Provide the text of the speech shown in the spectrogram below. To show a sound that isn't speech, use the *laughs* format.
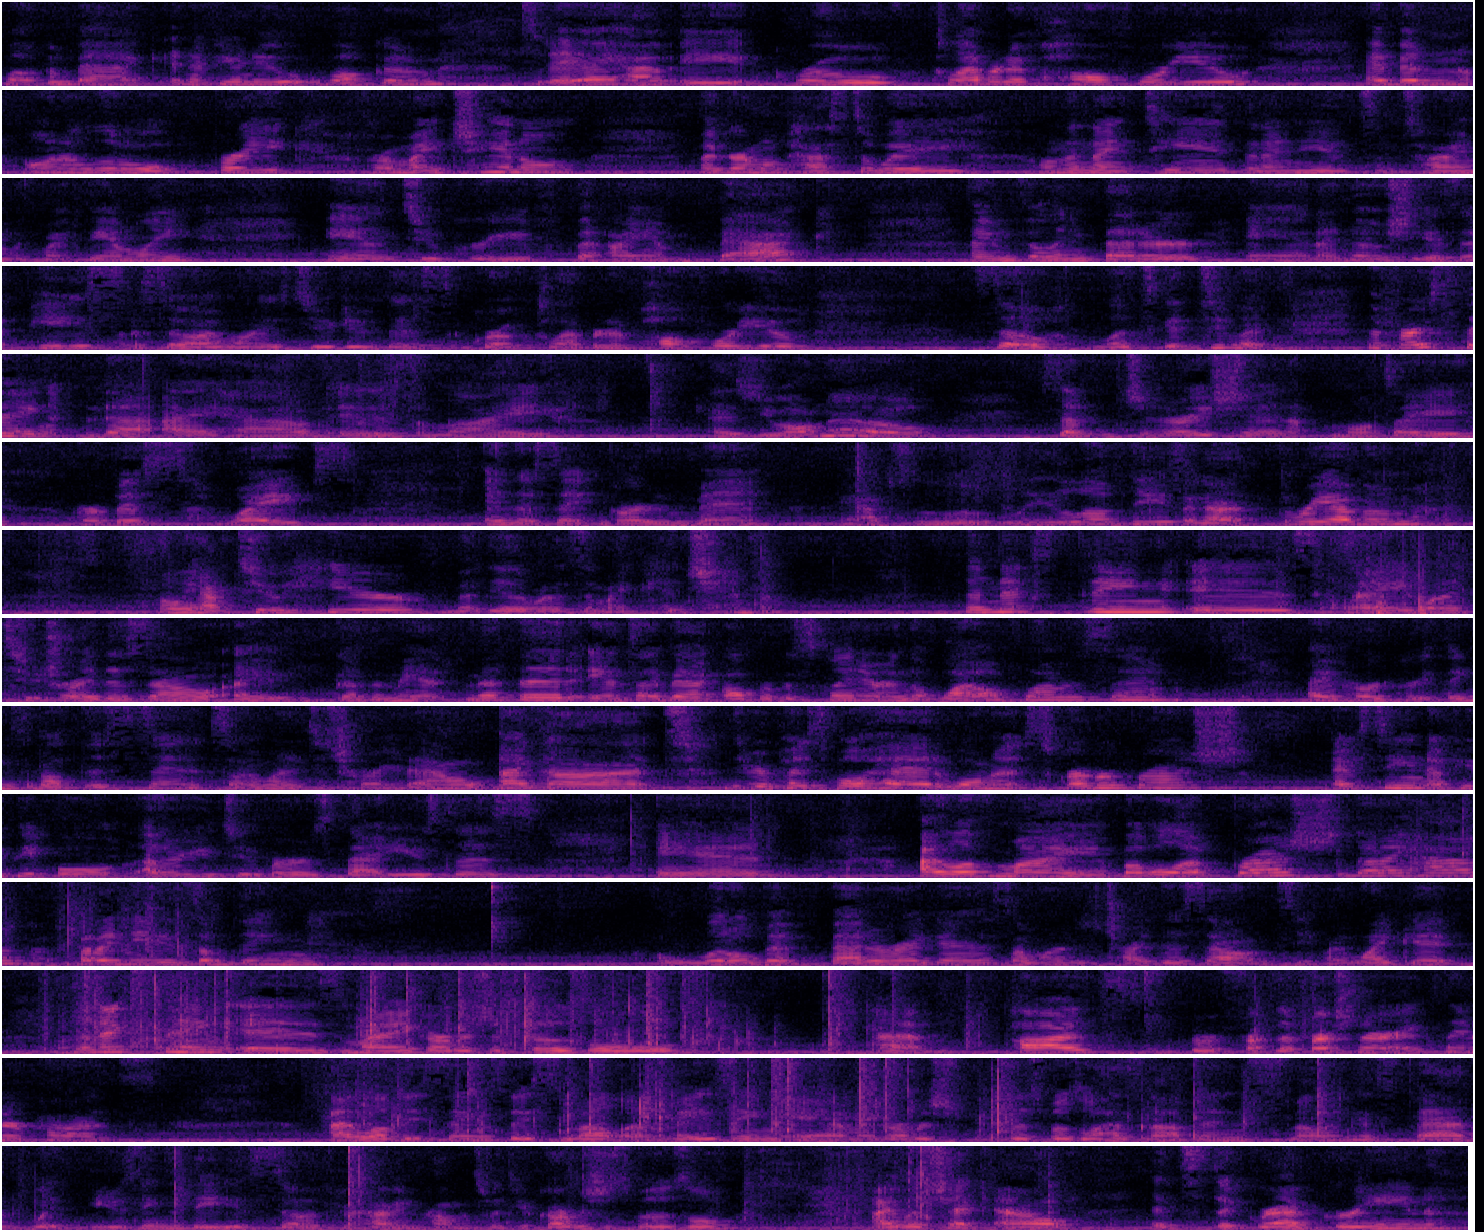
welcome back. And if you're new welcome. Today I have a Grove collaborative haul for you. I've been on a little break from my channel. My grandma passed away on the 19th and I needed some time with my family and to grieve but I am back. I am feeling better and I know she is at peace so I wanted to do this Grove collaborative haul for you. So let's get to it the first thing that I have is my, as you all know, seventh generation multi-purpose wipes in the St. Garden Mint. I absolutely love these. I got three of them. I only have two here, but the other one is in my kitchen. *laughs* The next thing is I wanted to try this out. I got the Method Anti-Bac All-Purpose Cleaner in the Wildflower scent. I've heard great things about this scent, so I wanted to try it out. I got the replaceable head walnut scrubber brush. I've seen a few people, other YouTubers that use this, and I love my bubble up brush that I have, but I needed something a little bit better, I guess. I wanted to try this out and see if I like it. The next thing is my garbage disposal um, pods the freshener and cleaner pods. I love these things. They smell amazing and my garbage disposal has not been smelling as bad with using these. So if you're having problems with your garbage disposal, I would check out, it's the Grab Green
